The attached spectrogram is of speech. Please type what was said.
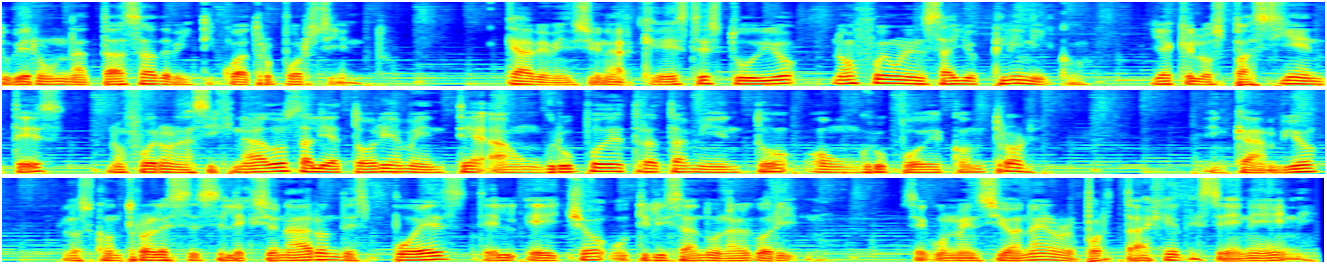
tuvieron una tasa de 24%. Cabe mencionar que este estudio no fue un ensayo clínico, ya que los pacientes no fueron asignados aleatoriamente a un grupo de tratamiento o un grupo de control. En cambio, los controles se seleccionaron después del hecho utilizando un algoritmo, según menciona el reportaje de CNN.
